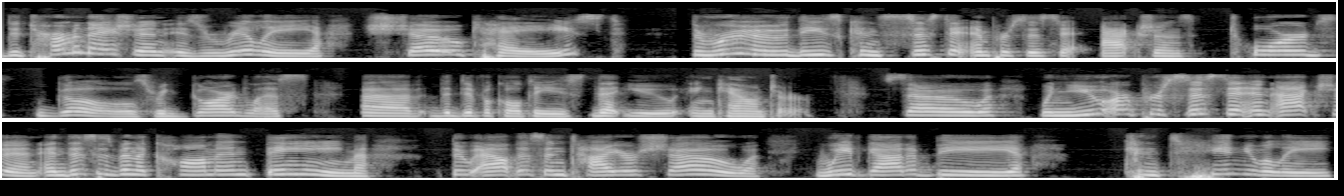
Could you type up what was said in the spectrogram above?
determination is really showcased through these consistent and persistent actions towards goals, regardless of the difficulties that you encounter. So when you are persistent in action, and this has been a common theme throughout this entire show, we've got to be continually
